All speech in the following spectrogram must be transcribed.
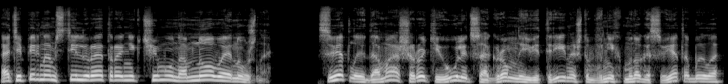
А теперь нам стиль ретро ни к чему, нам новое нужно. Светлые дома, широкие улицы, огромные витрины, чтобы в них много света было.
